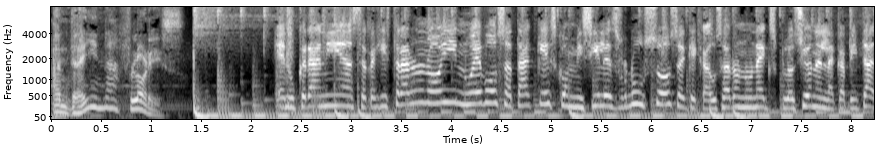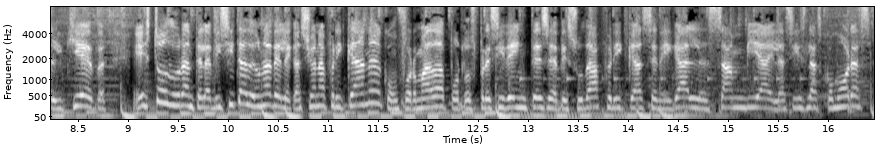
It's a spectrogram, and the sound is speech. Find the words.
Andreina Flores. En Ucrania se registraron hoy nuevos ataques con misiles rusos que causaron una explosión en la capital, Kiev. Esto durante la visita de una delegación africana conformada por los presidentes de Sudáfrica, Senegal, Zambia y las Islas Comoras,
